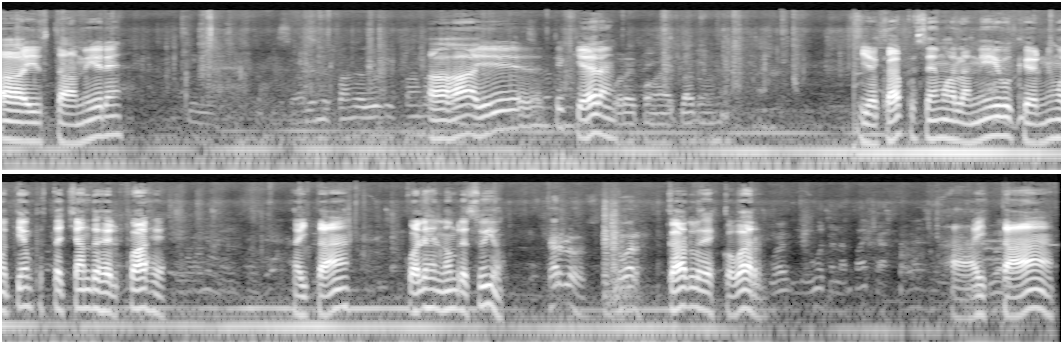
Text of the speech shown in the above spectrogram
Ahí está, mire. Ajá, ahí que quieran. Y acá pues tenemos al amigo que al mismo tiempo está echando el faje. Ahí está. ¿Cuál es el nombre suyo? Carlos Escobar. Carlos Escobar. Ahí está.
